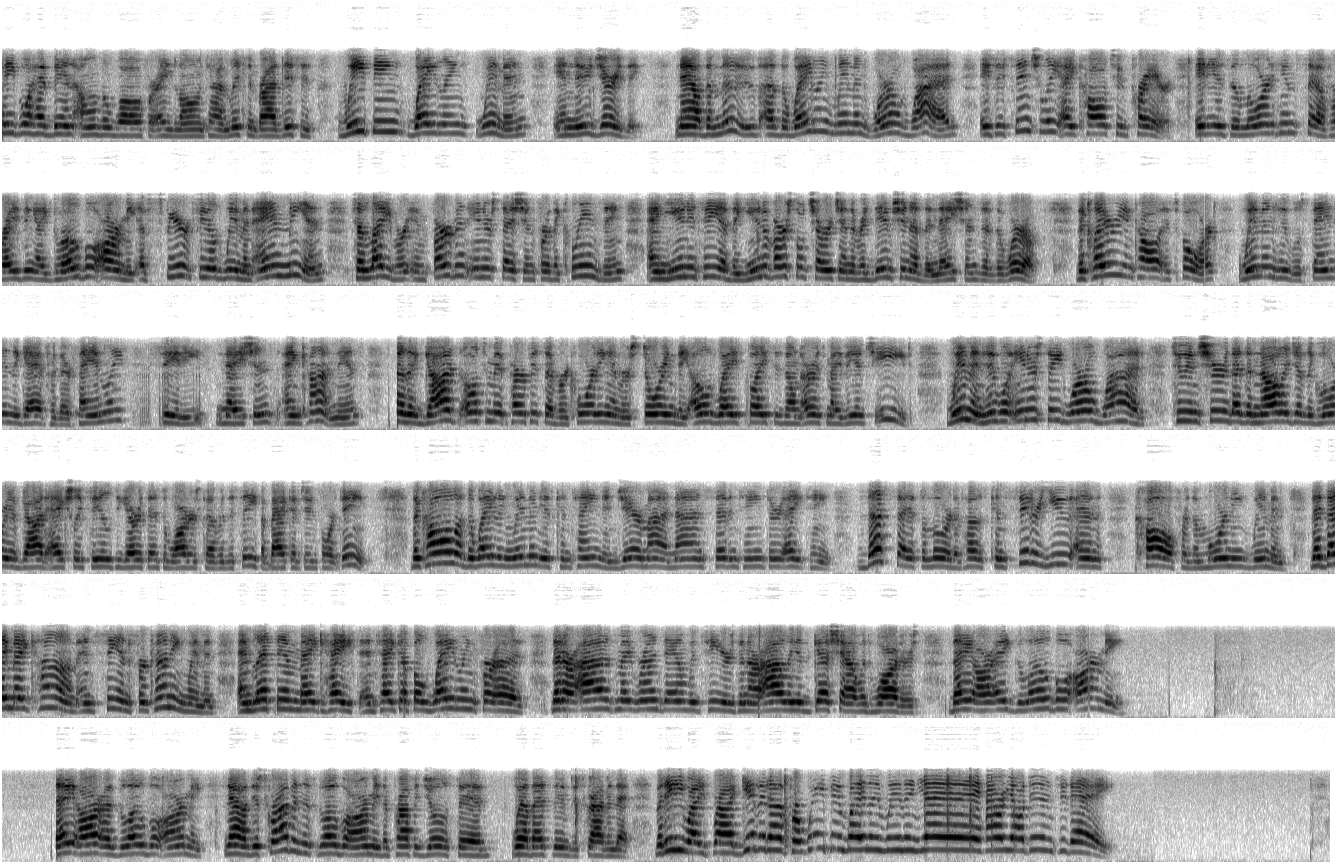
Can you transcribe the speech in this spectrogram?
people have been on the wall for a long time. Listen, bride, this is Weeping, Wailing Women in New Jersey. Now, the move of the Wailing Women worldwide is essentially a call to prayer. It is the Lord Himself raising a global army of spirit filled women and men to labor in fervent intercession for the cleansing and unity of the universal church and the redemption of the nations of the world. The clarion call is for women who will stand in the gap for their families, cities, nations, and continents so that God's ultimate purpose of recording and restoring the old ways places on earth may be achieved. Women who will intercede worldwide to ensure that the knowledge of the glory of God actually fills the earth as the waters cover the sea. Habakkuk 2.14. The call of the wailing women is contained in Jeremiah 9:17 through 18. Thus saith the Lord of hosts, consider you and call for the mourning women, that they may come and send for cunning women, and let them make haste and take up a wailing for us, that our eyes may run down with tears and our eyelids gush out with waters. They are a global army. They are a global army. Now, describing this global army, the prophet Joel said, well, that's them describing that. But anyways, Bride, give it up for weeping, wailing women. Yay! How are y'all doing today?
